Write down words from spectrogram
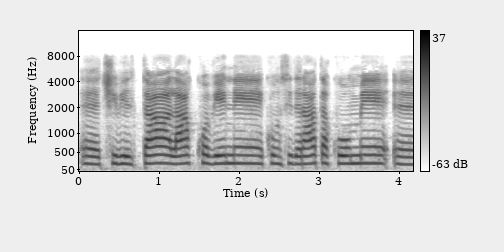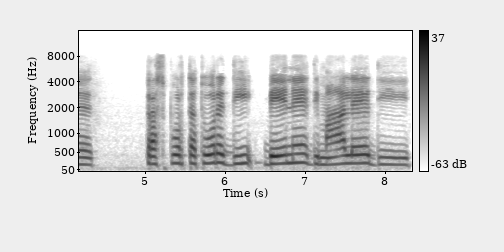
eh, civiltà l'acqua viene considerata come eh, trasportatore di bene, di male, di,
